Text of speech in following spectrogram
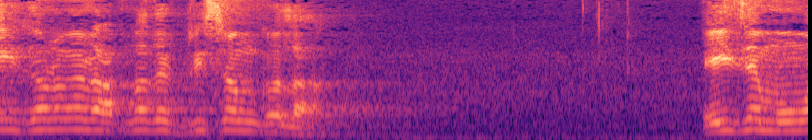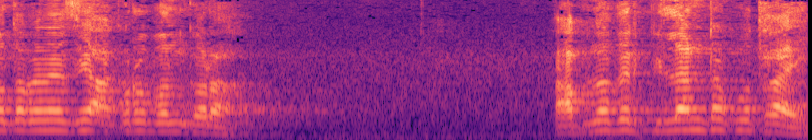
এই ধরনের আপনাদের বিশৃঙ্খলা, এই যে মমতা ব্যানার্জি আক্রমণ করা, আপনাদের প্ল্যানটা কোথায়?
